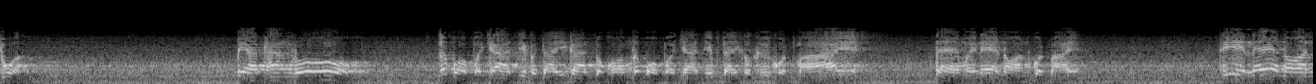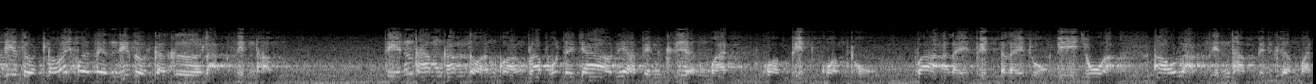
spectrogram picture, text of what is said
ชั่วแบบทางโลกระบอบประชาธิปไตยการปกครองระบอบประชาธิปไตยก็คือกฎหมาย แต่ไม่แน่นอนกฎหมาย ที่แน่นอนที่สุดร้อยเปอร์เซ็นที่สุดก็คือหลักศีลธรรมศีลธรรมคำสอนของพระพุทธเจ้าเนี่ยเป็นเครื่องวัดความผิดความถูก ว่าอะไรผิดอะไรถูกดีชั่ว เอาหลักศีลธรรมเป็นเครื่องวัด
